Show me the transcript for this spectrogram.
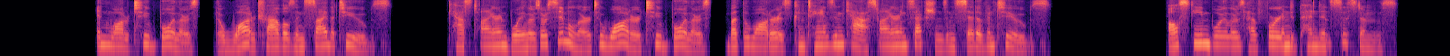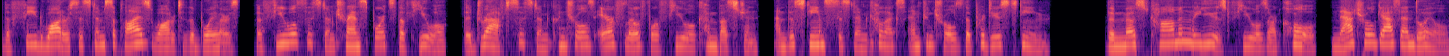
In water tube boilers, the water travels inside the tubes. Cast iron boilers are similar to water tube boilers, but the water is contained in cast iron sections instead of in tubes. All steam boilers have four independent systems. The feed water system supplies water to the boilers, the fuel system transports the fuel, the draft system controls airflow for fuel combustion, and the steam system collects and controls the produced steam. The most commonly used fuels are coal, natural gas and oil.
